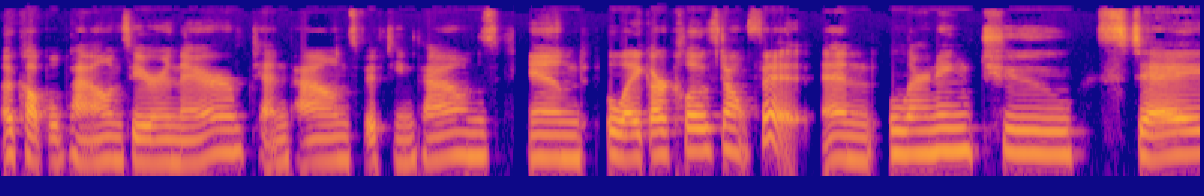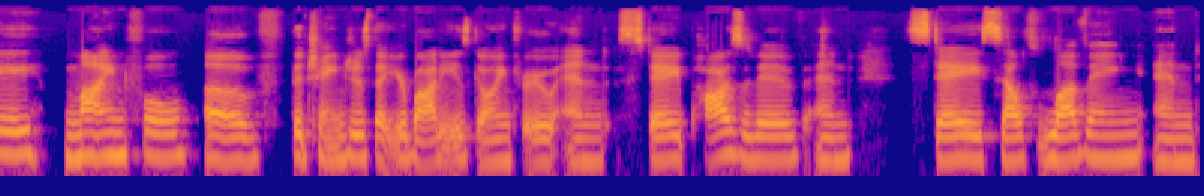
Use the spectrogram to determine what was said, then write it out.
a couple pounds here and there 10 pounds, 15 pounds. And like our clothes don't fit. And learning to stay mindful of the changes that your body is going through and stay positive and stay self loving and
